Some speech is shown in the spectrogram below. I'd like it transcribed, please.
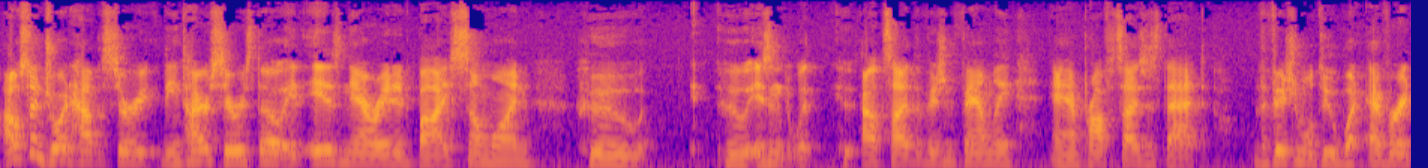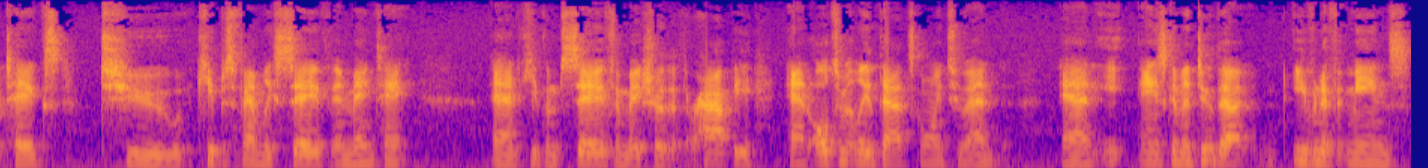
I also enjoyed how the series, the entire series though, it is narrated by someone who who isn't with who, outside the Vision family and prophesizes that the Vision will do whatever it takes to keep his family safe and maintain and keep them safe and make sure that they're happy and ultimately that's going to end and, he, and he's going to do that even if it means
